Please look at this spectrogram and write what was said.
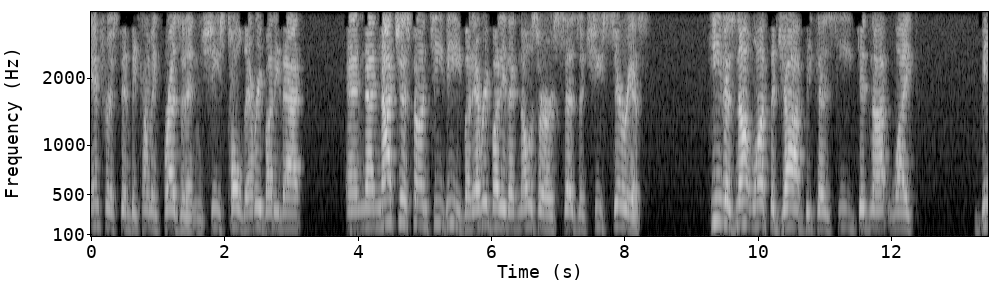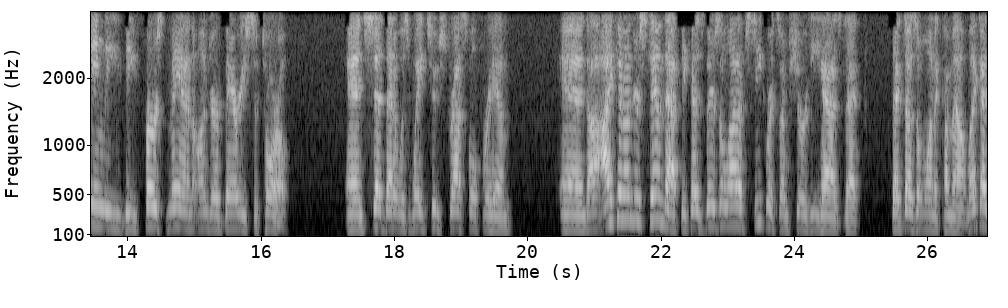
interest in becoming president, and she's told everybody that and not, just on TV, but everybody that knows her says that she's serious. He does not want the job because he did not like being the, the first man under Barry Soetoro and said that it was way too stressful for him. And I I can understand that because there's a lot of secrets I'm sure he has that that doesn't want to come out. Like I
